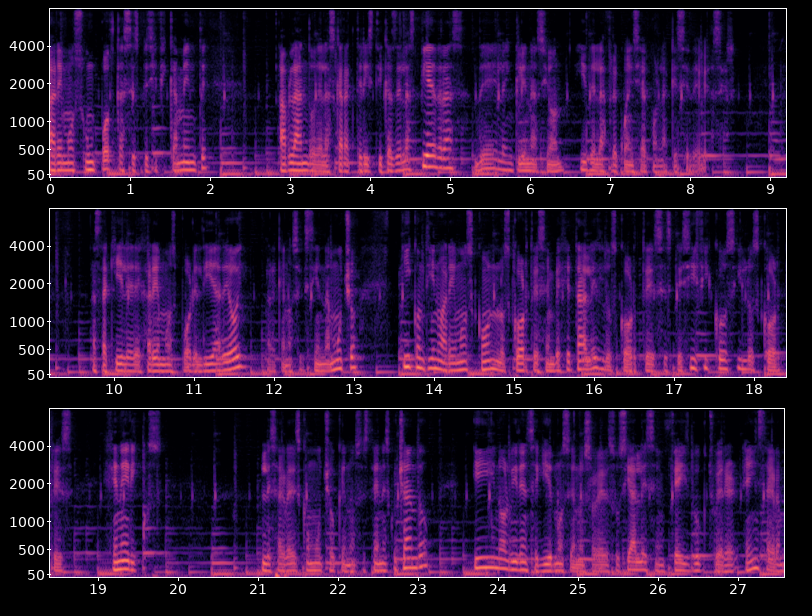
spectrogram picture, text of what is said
haremos un podcast específicamente hablando de las características de las piedras, de la inclinación y de la frecuencia con la que se debe hacer. Hasta aquí le dejaremos por el día de hoy para que no se extienda mucho y continuaremos con los cortes en vegetales, los cortes específicos y los cortes genéricos. Les agradezco mucho que nos estén escuchando y no olviden seguirnos en nuestras redes sociales en Facebook, Twitter e Instagram.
